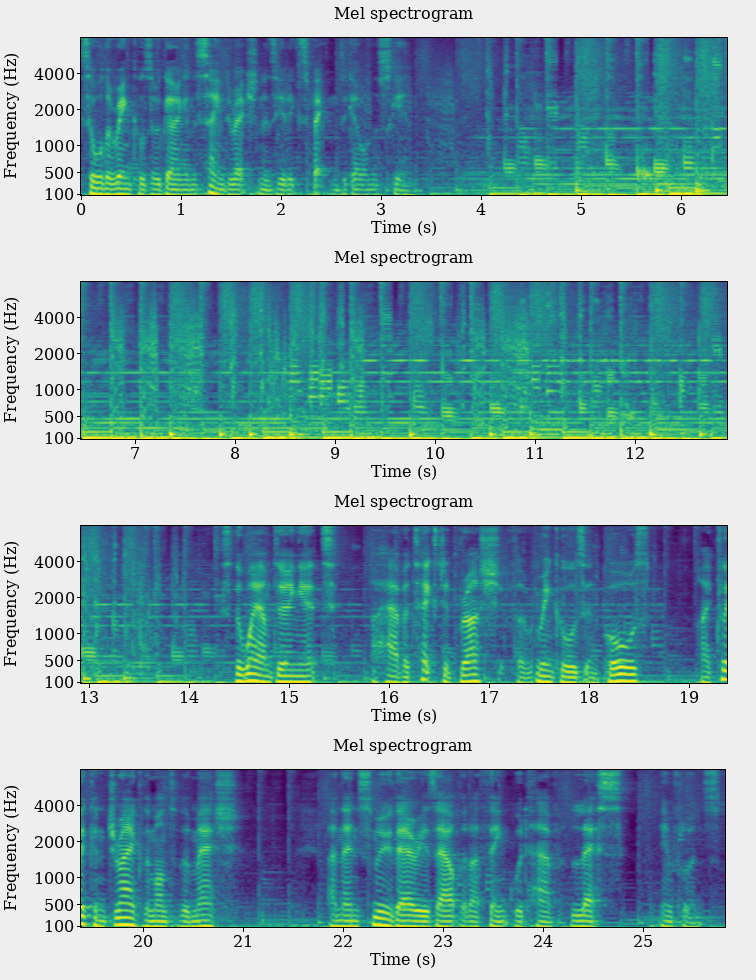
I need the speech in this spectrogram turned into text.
So all the wrinkles are going in the same direction as you'd expect them to go on the skin. The way I'm doing it I have a textured brush for wrinkles and pores. I click and drag them onto the mesh and then smooth areas out that I think would have less influence.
